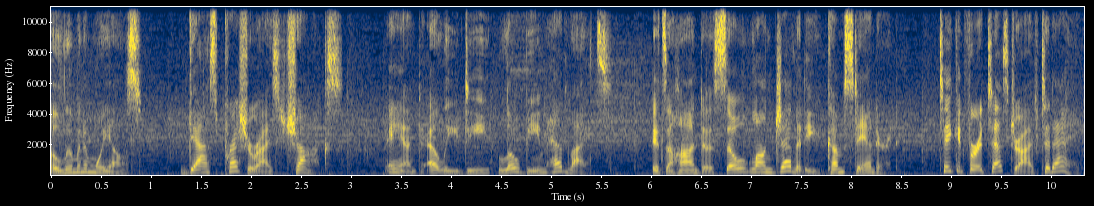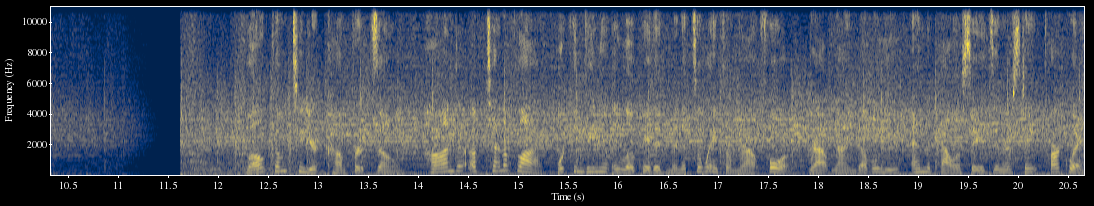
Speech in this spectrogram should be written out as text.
aluminum wheels, gas pressurized shocks, and LED low beam headlights. It's a Honda, so longevity comes standard. Take it for a test drive today. Welcome to your comfort zone. Honda of Tenafly. We're conveniently located minutes away from Route 4, Route 9W, and the Palisades Interstate Parkway.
